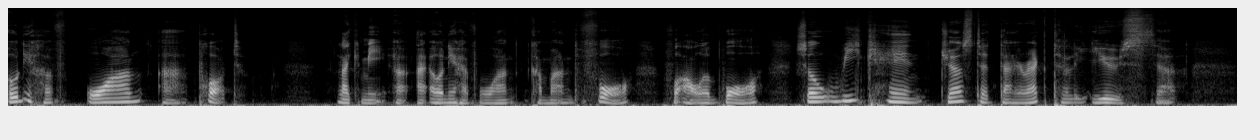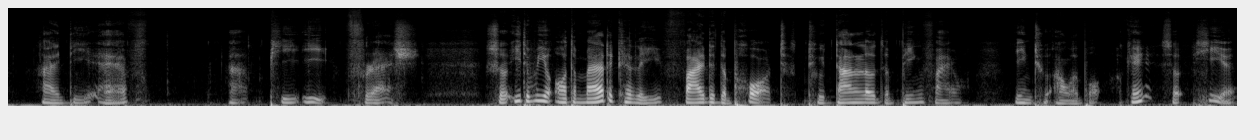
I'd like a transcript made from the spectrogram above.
only have one uh, port like me uh, I only have one command 4 for our board so we can just directly use the IDF uh, PE flash so it will automatically find the port to download the bin file into our board okay? So here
